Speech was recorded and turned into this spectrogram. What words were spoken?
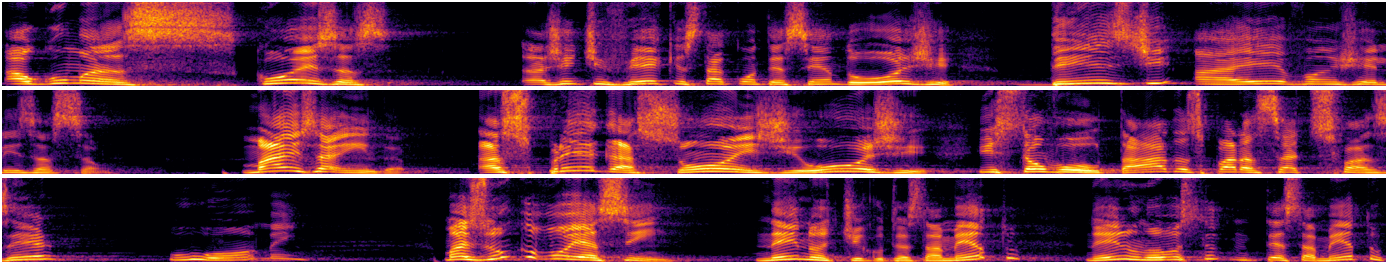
algumas coisas a gente vê que está acontecendo hoje desde a evangelização. Mais ainda, as pregações de hoje estão voltadas para satisfazer o homem. Mas nunca foi assim, nem no Antigo Testamento, nem no Novo Testamento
